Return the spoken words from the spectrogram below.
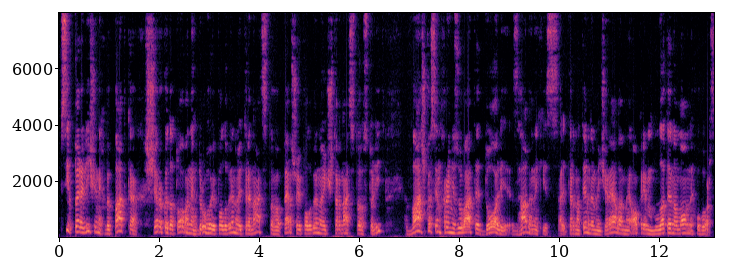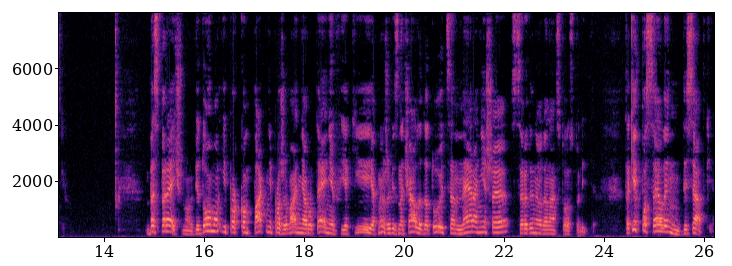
всіх перелічених випадках, широко датованих другою половиною 13-го, першою половиною 14 століть, Важко синхронізувати долі, згаданих із альтернативними джерелами, окрім латиномовних угорських. Безперечно, відомо і про компактні проживання рутенів, які, як ми вже відзначали, датуються не раніше з середини 11 століття. Таких поселень десятки,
